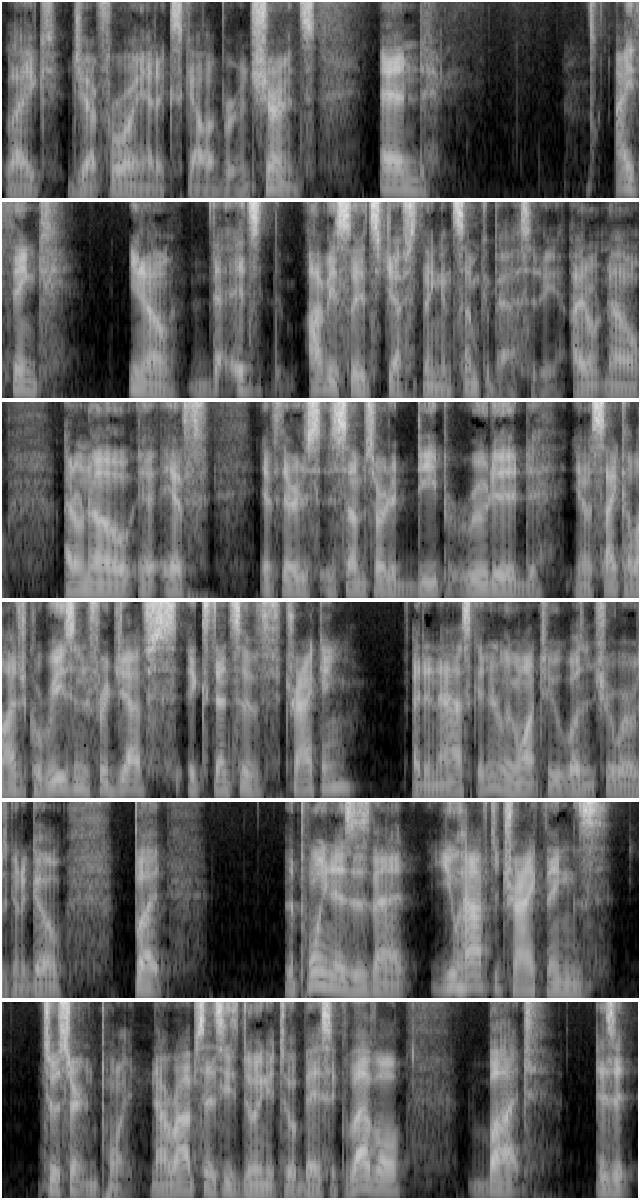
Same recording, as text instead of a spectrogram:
like Jeff Roy at Excalibur Insurance. And I think, you know, it's obviously it's Jeff's thing in some capacity. I don't know. I don't know if if there's some sort of deep rooted, you know, psychological reason for Jeff's extensive tracking. I didn't ask. I didn't really want to. wasn't sure where I was going to go. But the point is, is that you have to track things to a certain point. Now, Rob says he's doing it to a basic level, but is it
